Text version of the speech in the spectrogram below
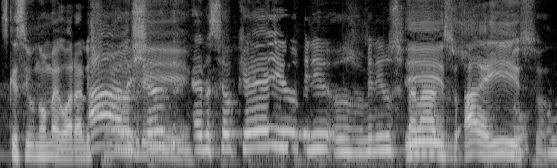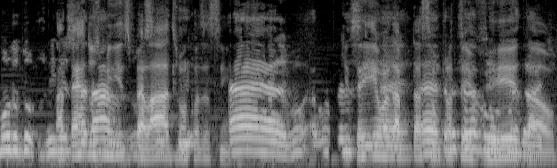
Esqueci o nome agora, Alexandre. Ah, Alexandre, é não sei o que, e os meninos, os meninos pelados. Isso, ah, é isso. O, mundo dos meninos A Terra pelados, dos Meninos Pelados, uma coisa assim. É, alguma coisa que assim. tem uma é, adaptação é, pra TV Globo, e tal.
